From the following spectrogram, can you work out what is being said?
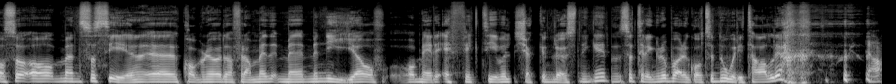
også, og, Men så sier, eh, kommer det jo da fram med, med, med nye og, og, mer effektive kjøkkenløsninger. Så trenger du bare gå til Nord-Italia. ja,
